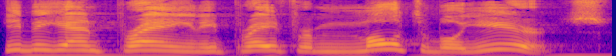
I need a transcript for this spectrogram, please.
He began praying, and he prayed for multiple years.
